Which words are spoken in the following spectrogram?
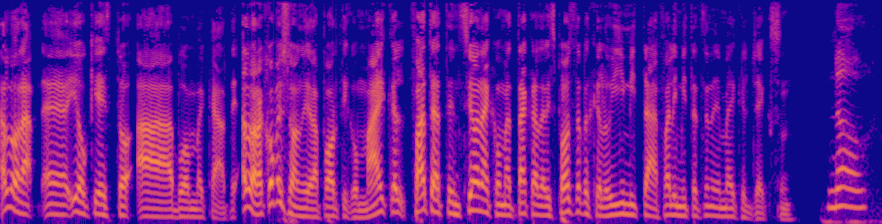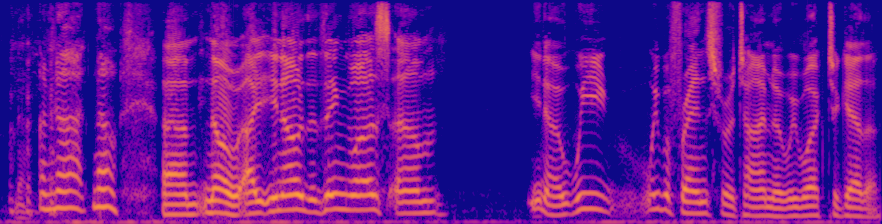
Allora, eh, io ho chiesto a Buon Mercate, allora come sono i rapporti con Michael? Fate attenzione a come attacca la risposta perché lo imita, fa l'imitazione di Michael Jackson. No, I'm not. No, um, no. I, you know, the thing was, um, you know, we we were friends for a time. That we worked together.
